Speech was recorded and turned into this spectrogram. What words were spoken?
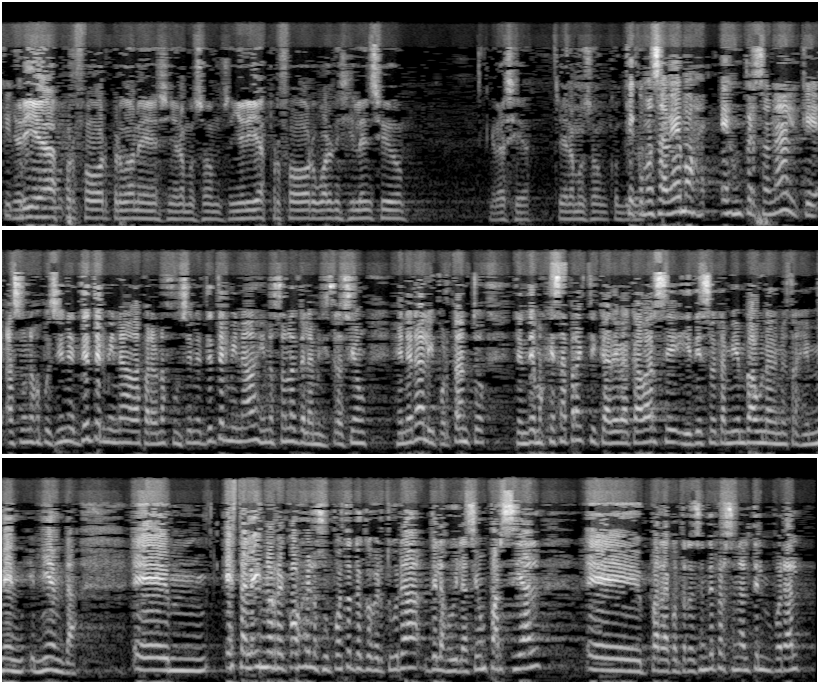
Señorías, por favor, perdone, señora Mozón. Señorías, por favor, guarden silencio. Gracias. Señora Monzón, que como sabemos es un personal que hace unas oposiciones determinadas para unas funciones determinadas y no son las de la Administración General y por tanto entendemos que esa práctica debe acabarse y de eso también va una de nuestras enmiendas. Eh, esta ley no recoge los supuestos de cobertura de la jubilación parcial eh, para la contratación de personal temporal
